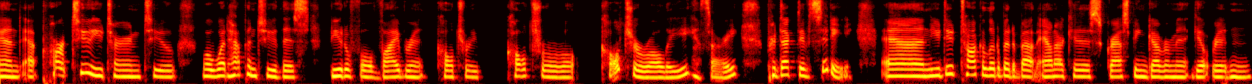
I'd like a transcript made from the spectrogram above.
and at part two, you turn to, well, what happened to this beautiful, vibrant, culturally, cultural, culturally, sorry, productive city. And you do talk a little bit about anarchists, grasping government, guilt ridden,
